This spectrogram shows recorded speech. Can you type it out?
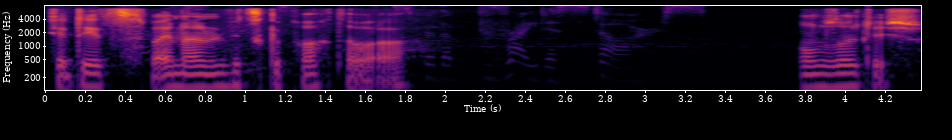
Ich hätte jetzt beinahe einen Witz gebracht, aber warum sollte ich?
